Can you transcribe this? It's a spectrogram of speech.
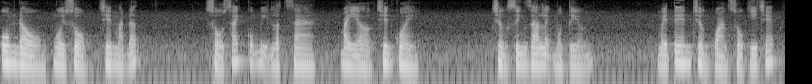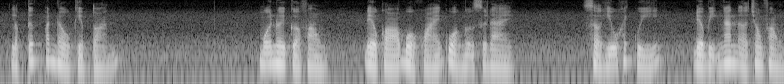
ôm đầu ngồi sổm trên mặt đất. Sổ sách cũng bị lật ra, Bày ở trên quầy. Trường sinh ra lệnh một tiếng. Mấy tên trưởng quản sổ ghi chép Lập tức bắt đầu kiểm toán. Mỗi nơi cửa phòng Đều có bổ khoái của ngự sử đài. Sở hữu khách quý Đều bị ngăn ở trong phòng.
